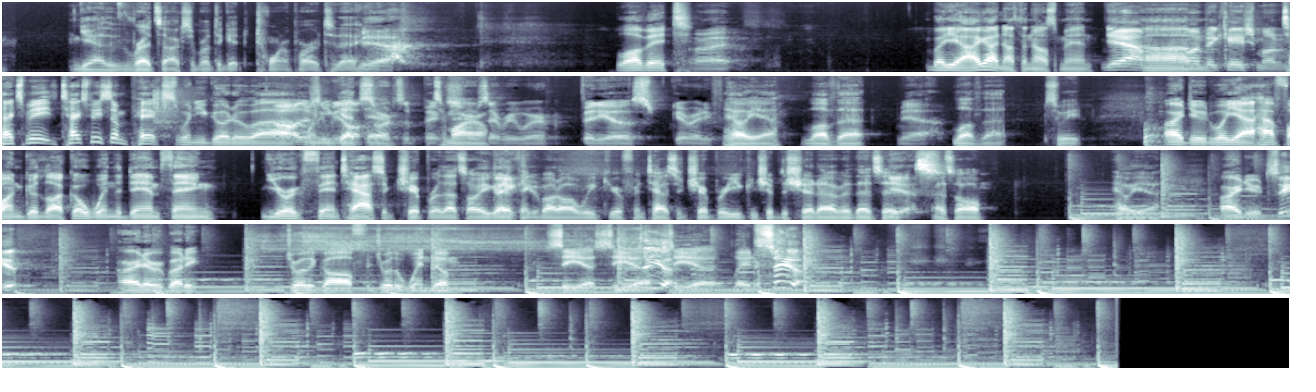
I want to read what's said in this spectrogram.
Yeah, the Red Sox are about to get torn apart today. Yeah. Love it. All right. But yeah, I got nothing else, man. Yeah, I'm, I'm Um, on vacation mode. Text me, text me some pics when you go to uh, oh, there's when you be get all there sorts of pictures tomorrow. everywhere, videos. Get ready for. it. Hell yeah, love that. Yeah. Love that. Sweet. All right, dude. Well, yeah, have fun. Good luck. Go win the damn thing. You're a fantastic chipper. That's all you got to think you. about all week. You're a fantastic chipper. You can chip the shit out of it. That's it. Yes. That's all. Hell yeah. All right, dude. See ya. All right, everybody. Enjoy the golf. Enjoy the Wyndham. See ya. See ya. See ya. See ya later. See ya.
